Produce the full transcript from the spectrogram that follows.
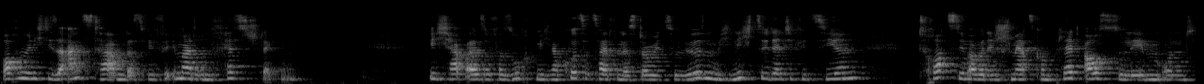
brauchen wir nicht diese Angst haben, dass wir für immer drin feststecken. Ich habe also versucht, mich nach kurzer Zeit von der Story zu lösen, mich nicht zu identifizieren, trotzdem aber den Schmerz komplett auszuleben und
